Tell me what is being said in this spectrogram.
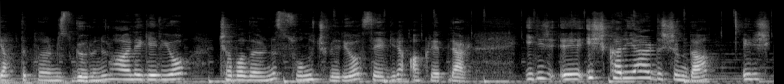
Yaptıklarınız görünür hale geliyor. Çabalarınız sonuç veriyor sevgili akrepler. İliş- e, İş kariyer dışında ilişki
